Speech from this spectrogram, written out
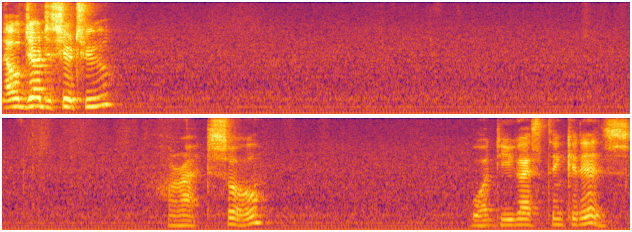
L Judge is here too. Alright, so what do you guys think it is?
